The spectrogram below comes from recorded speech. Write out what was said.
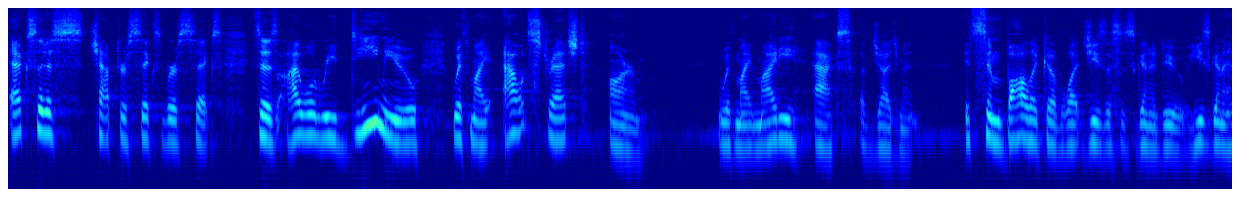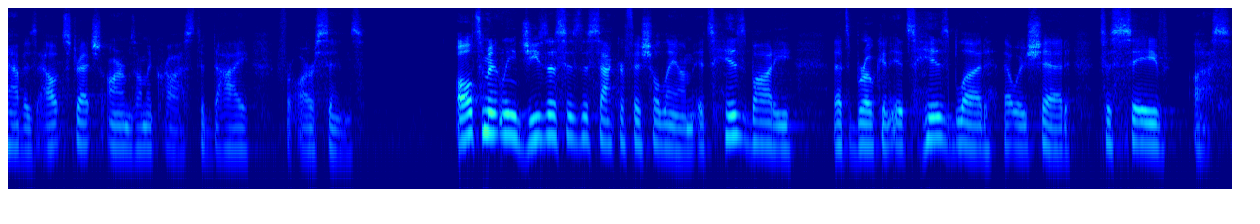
Exodus chapter 6, verse 6. It says, I will redeem you with my outstretched arm, and with my mighty acts of judgment. It's symbolic of what Jesus is going to do. He's going to have his outstretched arms on the cross to die for our sins. Ultimately, Jesus is the sacrificial lamb. It's his body that's broken, it's his blood that was shed to save us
